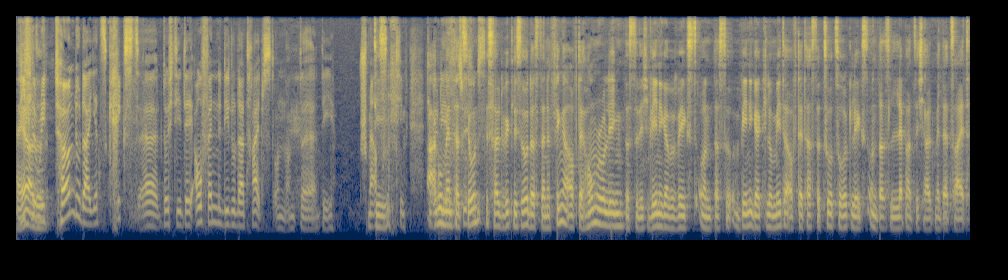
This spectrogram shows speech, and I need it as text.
wie viel also Return du da jetzt kriegst äh, durch die, die, Aufwände, die du da treibst und, und äh, die Schmerzen. Die, die, die Argumentation ist halt wirklich so, dass deine Finger auf der Home Row liegen, dass du dich weniger bewegst und dass du weniger Kilometer auf der Tastatur zurücklegst und das läppert sich halt mit der Zeit.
